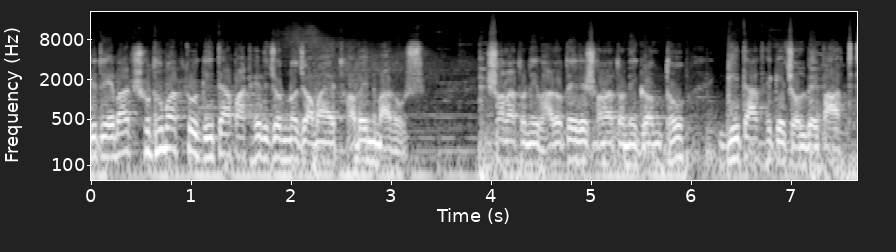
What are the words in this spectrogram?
কিন্তু এবার শুধুমাত্র গীতা পাঠের জন্য জমায়েত হবেন মানুষ। সনাতনী ভারতের সনাতনী গ্রন্থ গীতা থেকে চলবে পাঠ।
